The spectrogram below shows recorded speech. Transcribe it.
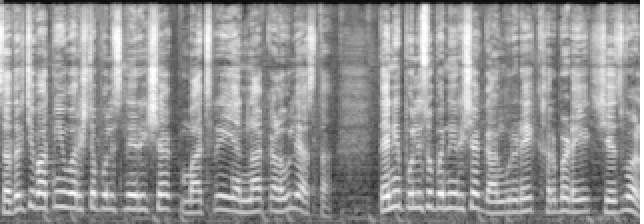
सदरची बातमी वरिष्ठ पोलीस निरीक्षक माछरे यांना कळवली असता त्यांनी पोलीस उपनिरीक्षक गांगुर्डे खरबडे शेजवळ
